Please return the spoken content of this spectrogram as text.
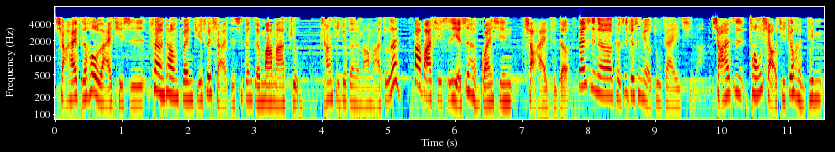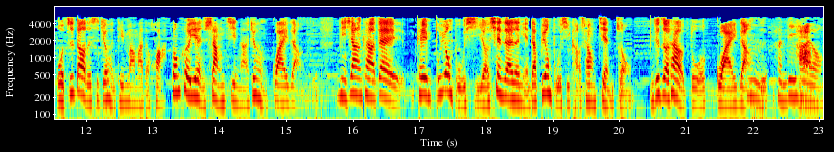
小孩子后来其实虽然他们分居，所以小孩子是跟着妈妈住。长期就跟着妈妈住，那爸爸其实也是很关心小孩子的，但是呢，可是就是没有住在一起嘛。小孩子从小期就很听，我知道的是就很听妈妈的话，功课也很上进啊，就很乖这样子。你想想看，在可以不用补习哦，现在的年代不用补习考上建中，你就知道他有多乖这样子，很厉害哦。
